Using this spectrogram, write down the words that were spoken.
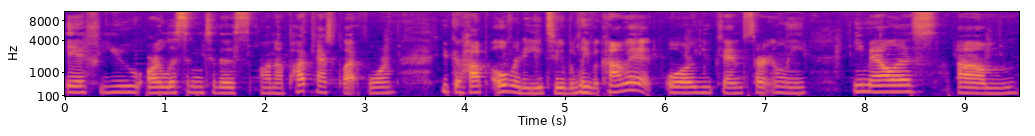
If you are listening to this on a podcast platform, you can hop over to YouTube and leave a comment, or you can certainly email us. Um,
